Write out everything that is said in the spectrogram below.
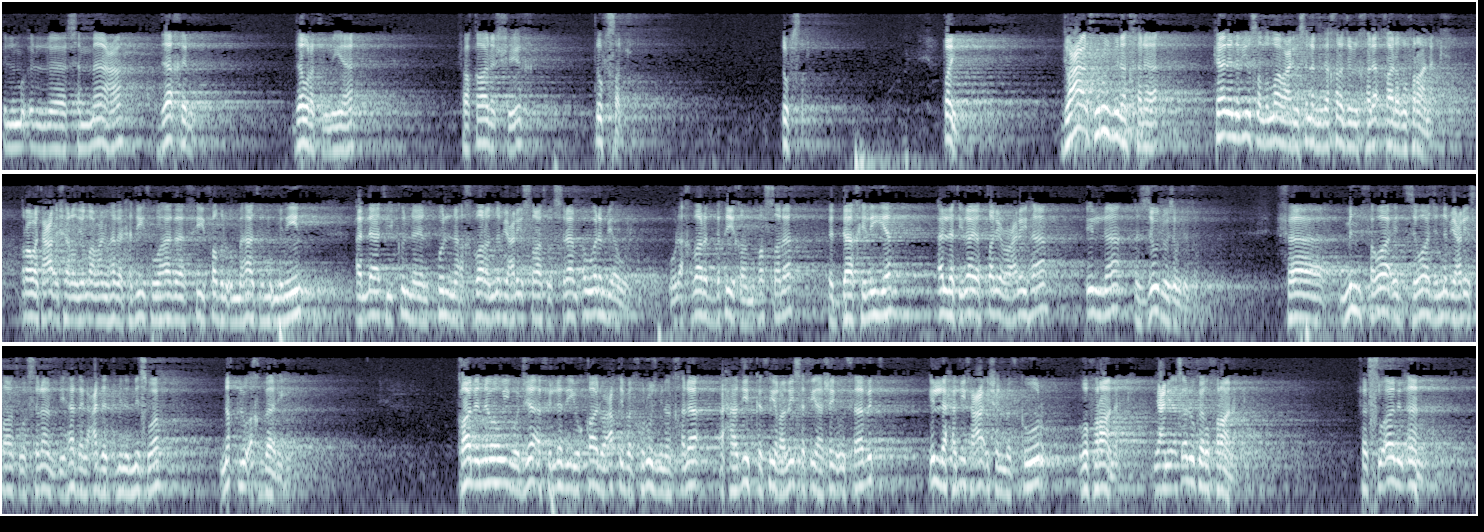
السماعة داخل دورة المياه. فقال الشيخ تفصل تفصل. طيب. دعاء الخروج من الخلاء. كان النبي صلى الله عليه وسلم إذا خرج من الخلاء قال غفرانك. روت عائشة رضي الله عنها هذا الحديث وهذا في فضل أمهات المؤمنين اللاتي كن ينقلن أخبار النبي عليه الصلاة والسلام أولا بأول. والأخبار الدقيقة المفصلة الداخلية التي لا يطلع عليها إلا الزوج وزوجته. فمن فوائد زواج النبي عليه الصلاة والسلام بهذا العدد من النسوة نقل أخباره. قال النووي وجاء في الذي يقال عقب الخروج من الخلاء أحاديث كثيرة ليس فيها شيء ثابت إلا حديث عائشة المذكور غفرانك. يعني أسألك غفرانك. فالسؤال الآن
